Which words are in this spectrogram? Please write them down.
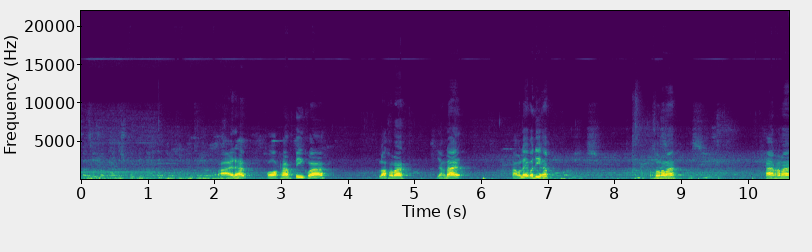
fazer jogadas combinadas, não somente as ไป jogadas. แล้วครับ ออกทางปีกขวา ล็อกเข้ามา ยังได้ทำอะไรก็ดีครับ Novamente. ส่งเข้ามา É preciso. ผ่านเข้ามา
